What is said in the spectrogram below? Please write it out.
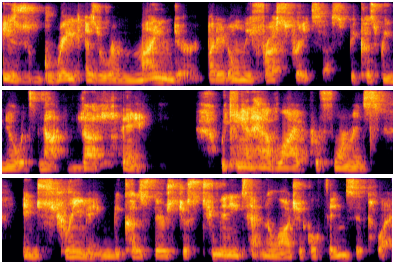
is great as a reminder, but it only frustrates us because we know it's not the thing. We can't have live performance in streaming because there's just too many technological things at play.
